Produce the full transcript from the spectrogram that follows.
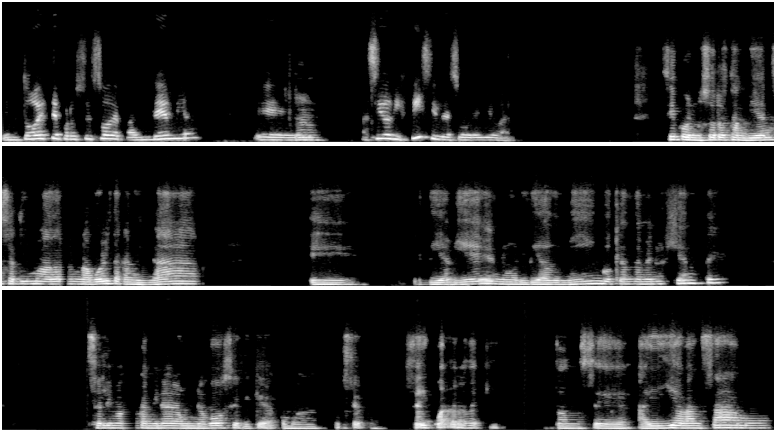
en todo este proceso de pandemia. Eh, ha sido difícil de sobrellevar. Sí, pues nosotros también salimos a dar una vuelta, a caminar, eh, el día viernes o el día domingo, que anda menos gente, salimos a caminar a un negocio que queda como a, no sé, seis cuadras de aquí. Entonces ahí avanzamos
